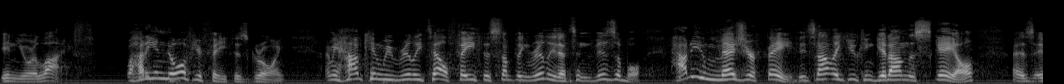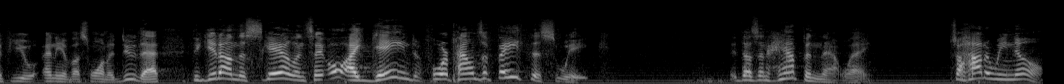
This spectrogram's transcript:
in your life. Well, how do you know if your faith is growing? I mean, how can we really tell? Faith is something really that's invisible. How do you measure faith? It's not like you can get on the scale, as if you any of us want to do that, to get on the scale and say, "Oh, I gained four pounds of faith this week." It doesn't happen that way. So how do we know?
